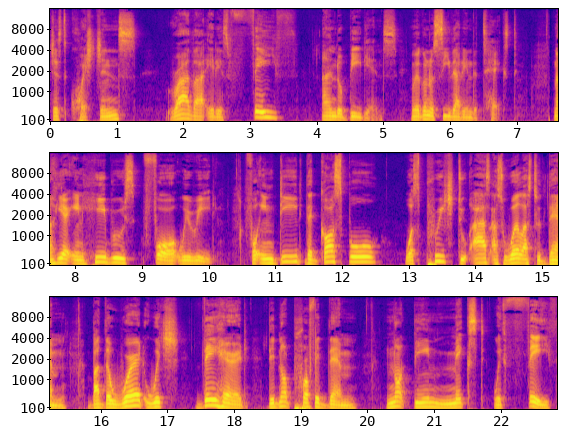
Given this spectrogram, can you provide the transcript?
just questions. Rather, it is faith and obedience. We're going to see that in the text. Now, here in Hebrews 4, we read, For indeed the gospel was preached to us as well as to them, but the word which they heard did not profit them, not being mixed with faith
